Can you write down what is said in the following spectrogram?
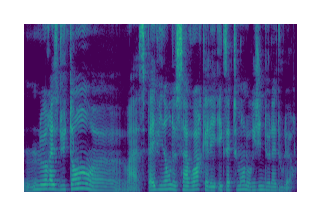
Le reste du temps, euh, voilà, c'est pas évident de savoir quelle est exactement l'origine de la douleur.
